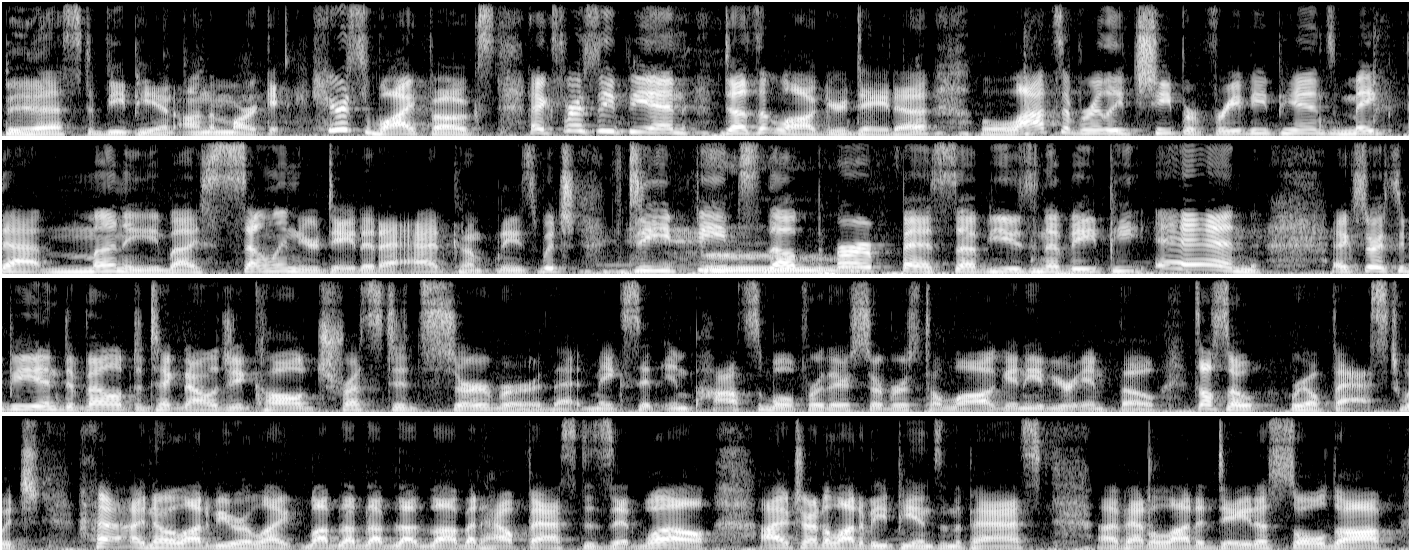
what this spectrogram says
best VPN on the market. Here's why, folks. ExpressVPN doesn't log your data. Lots of really cheap or free VPNs make that money by selling your data to ad companies, which defeats the purpose of using a VPN. ExpressVPN developed a technology called Trusted Server that makes it impossible for their servers to log any of your info. It's also real fast, which I know a lot of you are like, blah, blah, blah, blah, blah, but how fast is it? Well, I've tried a lot of VPNs in the past. I've had a lot of data sold off,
